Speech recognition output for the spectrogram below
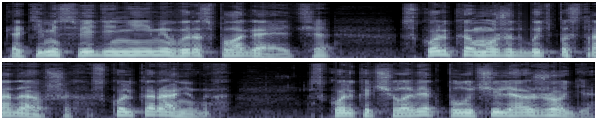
Какими сведениями вы располагаете? Сколько может быть пострадавших? Сколько раненых? Сколько человек получили ожоги?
